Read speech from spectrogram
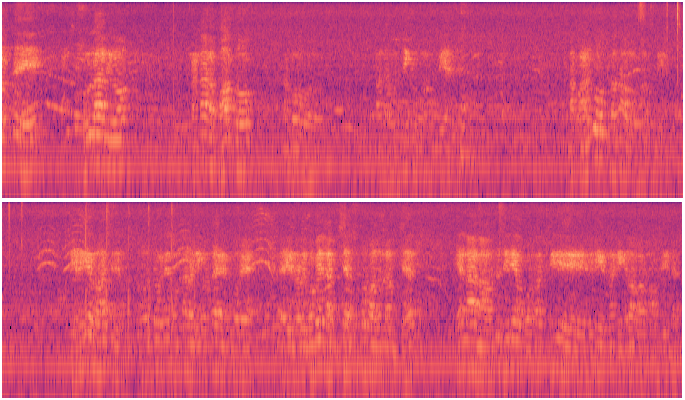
வந்து சொல்லாதையும் கண்ணால பார்த்தோம். நம்ம அதை ஒரு சீக்கிரம் உணர முடியாது. நம்ம அனுபவத்துல தான் அவரை உணர முடியும். எனக்கே ஒரு ஆச்சரியம். வந்த உடனே சொன்னார் அடி வந்தார் எனக்கு ஒரு என்னோட மொபைல் அனுப்பிச்சார் சுப்பிரபாதம் அனுப்பிச்சார் ஏன்னா நான் வந்து சீரியா போடுறேன் சீரிய வெளியிருந்தா நீங்க தான் வரணும் அப்படின்னாரு.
